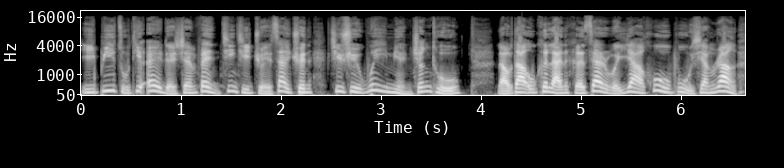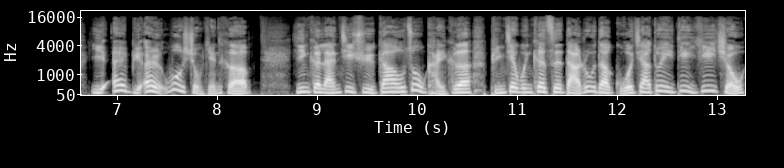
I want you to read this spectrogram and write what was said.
以 B 组第二的身份晋级决赛圈，继续卫冕征途。老大乌克兰和塞尔维亚互不相让，以二比二握手言和。英格兰继续高奏凯歌，凭借温克斯打入的国家队第一球，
